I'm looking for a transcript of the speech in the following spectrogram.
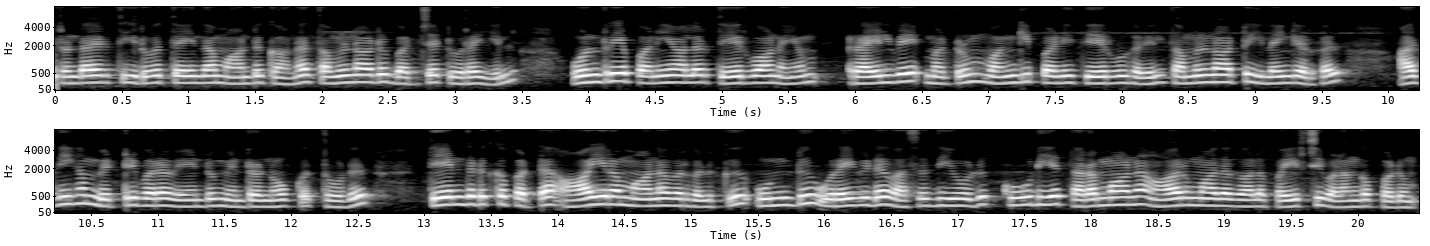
இரண்டாயிரத்தி இருபத்தைந்தாம் ஆண்டுக்கான தமிழ்நாடு பட்ஜெட் உரையில் ஒன்றிய பணியாளர் தேர்வாணையம் ரயில்வே மற்றும் வங்கி பணி தேர்வுகளில் தமிழ்நாட்டு இளைஞர்கள் அதிகம் வெற்றி பெற வேண்டும் என்ற நோக்கத்தோடு தேர்ந்தெடுக்கப்பட்ட ஆயிரம் மாணவர்களுக்கு உண்டு உறைவிட வசதியோடு கூடிய தரமான ஆறு மாத கால பயிற்சி வழங்கப்படும்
